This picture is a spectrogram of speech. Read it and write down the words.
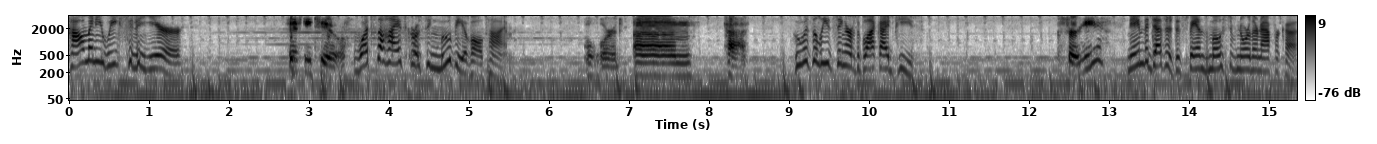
How many weeks in a year? Fifty-two. What's the highest grossing movie of all time? Oh Lord. Um, pass. Who was the lead singer of the Black Eyed Peas? Fergie. Name the desert that spans most of northern Africa.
